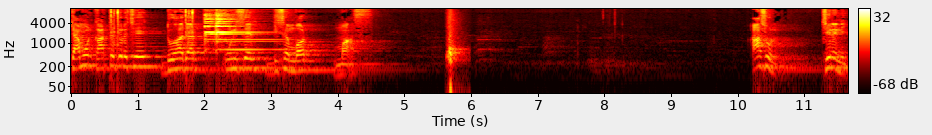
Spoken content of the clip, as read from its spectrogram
কেমন কাটতে চলেছে দু হাজার উনিশের ডিসেম্বর মাস। আসুন জেনে নিই।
